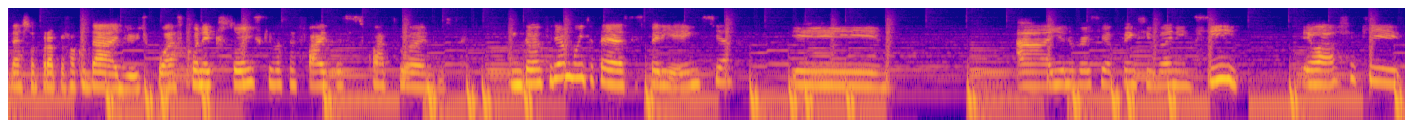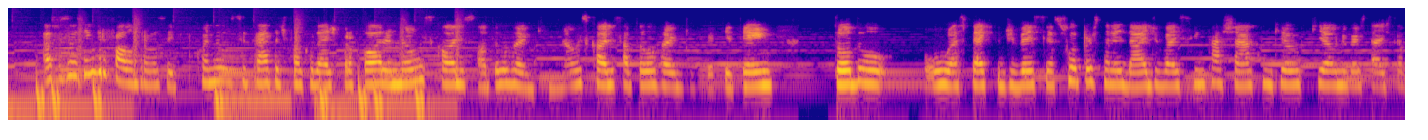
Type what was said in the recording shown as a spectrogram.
da sua própria faculdade, tipo, as conexões que você faz nesses quatro anos. Então eu queria muito ter essa experiência e a University of Pennsylvania em si, eu acho que as pessoas sempre falam para você, tipo, quando se trata de faculdade para fora, não escolhe só pelo ranking, não escolhe só pelo ranking, porque tem todo o aspecto de ver se a sua personalidade vai se encaixar com o que, que a universidade está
